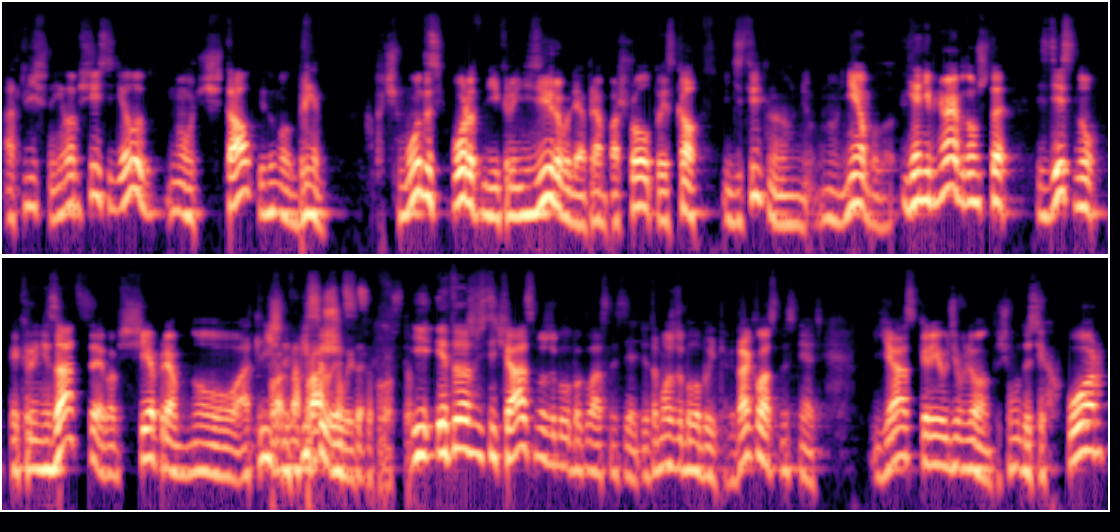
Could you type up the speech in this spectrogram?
отлично. Я вообще сидел, ну, читал и думал, блин, а почему до сих пор это не экранизировали? Я прям пошел, поискал. И действительно, ну, ну, не было. Я не понимаю, потому что здесь, ну, экранизация вообще прям, ну, отлично Про- вписывается. просто. И это даже сейчас можно было бы классно снять. Это можно было бы и тогда классно снять. Я скорее удивлен, почему до сих пор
